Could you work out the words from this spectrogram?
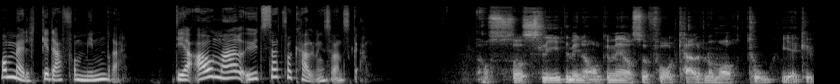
og melker derfor mindre. De er også mer utsatt for kalvingsvansker. Og så sliter vi i Norge med å få kalv nummer to i ei ku.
